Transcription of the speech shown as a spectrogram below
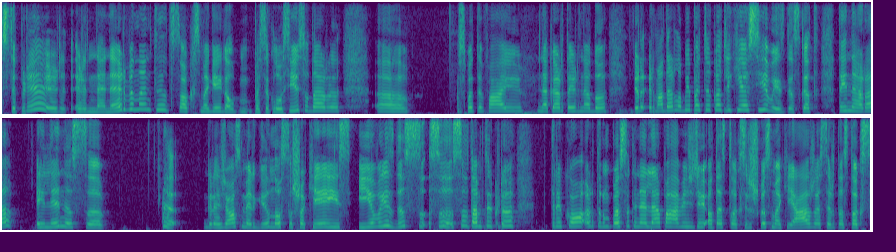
stipri ir, ir nenervinanti, tiesiog smagiai gal pasiklausysiu dar uh, Spotify ne kartą ir ne du. Ir, ir man dar labai patiko atlikėjos įvaizdis, kad tai nėra eilinis uh, gražios merginos su šokėjais įvaizdis su, su, su tam tikru triko ar trumpa suknelė, pavyzdžiui, o tas toks ryškus makiažas ir tas toks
